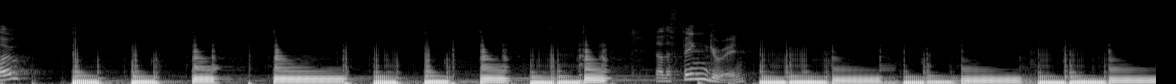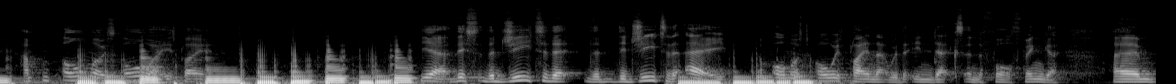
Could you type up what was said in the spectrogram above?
Now the fingering, I'm almost always playing. Yeah, this the G to the, the the G to the A. I'm almost always playing that with the index and the fourth finger. Um,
